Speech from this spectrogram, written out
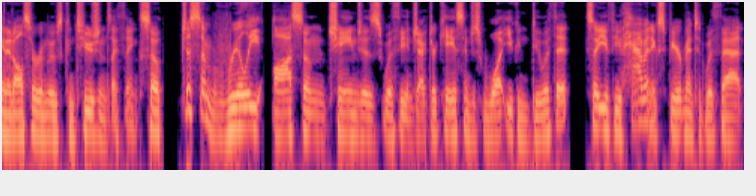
And it also removes contusions, I think. So just some really awesome changes with the injector case and just what you can do with it. So if you haven't experimented with that,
